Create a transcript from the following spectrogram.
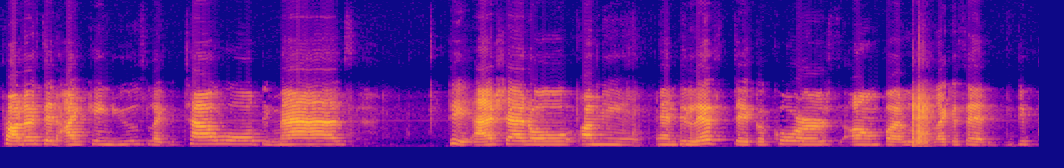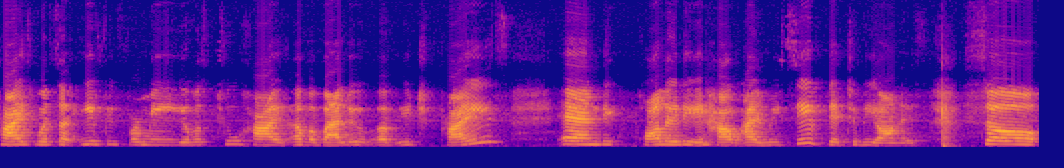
products that i can use like the towel the mask the eyeshadow i mean and the lipstick of course. Um but like i said the price was a iffy for me. It was too high of a value of each price and the quality how i received it to be honest. So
